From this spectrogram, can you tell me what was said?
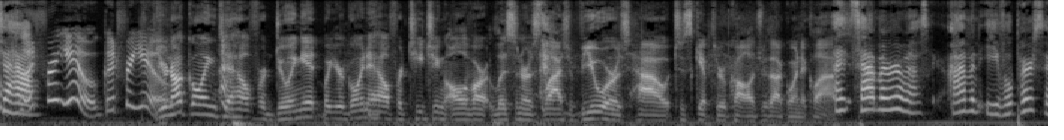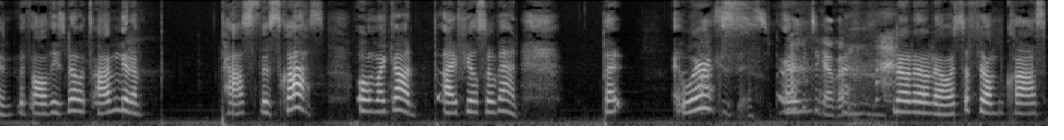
to hell. good for you. Good for you. You're not going to hell for doing it, but you're going to hell for teaching all of our listeners slash viewers how to skip through college without going to class. I sat in my room. I was like, I'm an evil person with all these notes. I'm gonna pass this class. Oh my god, I feel so bad. But it works. Wrap it uh, together. No, no, no. It's a film class.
